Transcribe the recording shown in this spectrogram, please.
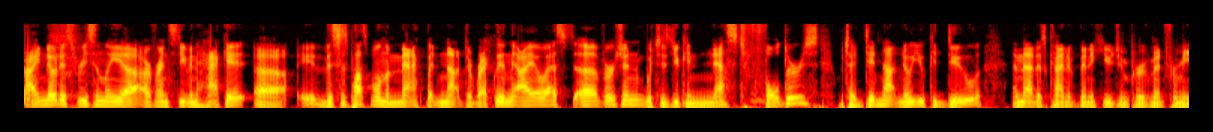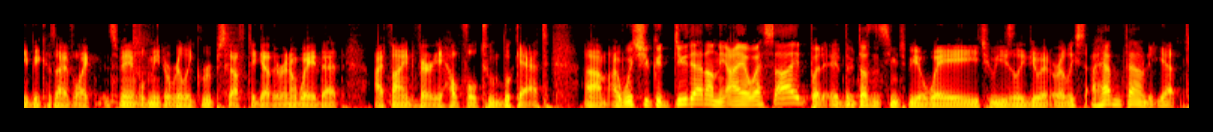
I noticed recently uh, our friend Stephen Hackett. Uh, this is possible on the Mac, but not directly in the iOS uh, version, which is you can nest folders, which I did not know you could do, and that has kind of been a huge improvement for me because I've like it's enabled me to really group stuff together in a way that that I find very helpful to look at. Um, I wish you could do that on the iOS side, but it, there doesn't seem to be a way to easily do it, or at least I haven't found it yet.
